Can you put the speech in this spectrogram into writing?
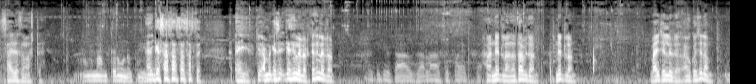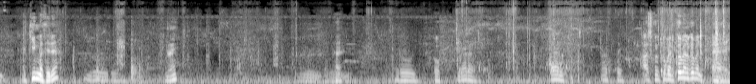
সাইজ আছে মাছটা আমি নামতে পারব না এই গেছে স্যার স্যার স্যার এই কে- গেছি গেছি লেটন গেছি লেটন ওদিকে জাল জ্বালা আছে কয়েকটা হ্যাঁ নেট লন নেট লন ভাই ঠেলে রে আমি কইছিলাম কি মাছ রে আজকে কবেন কবেন কবেন এই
